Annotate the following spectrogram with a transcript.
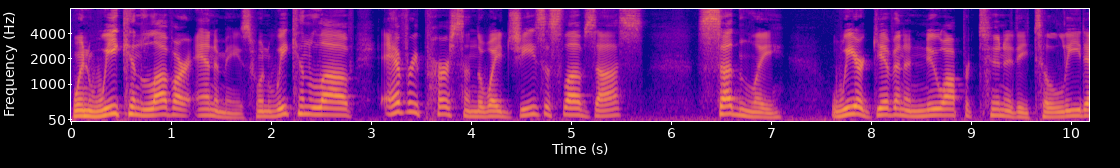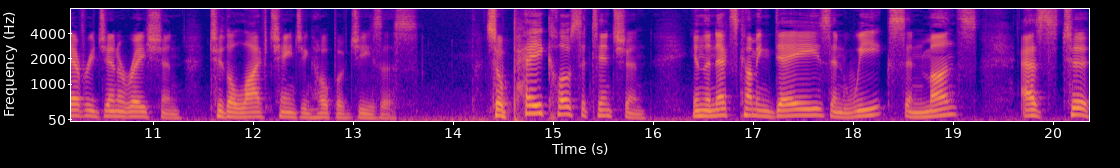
When we can love our enemies, when we can love every person the way Jesus loves us, Suddenly, we are given a new opportunity to lead every generation to the life changing hope of Jesus. So pay close attention in the next coming days and weeks and months as to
